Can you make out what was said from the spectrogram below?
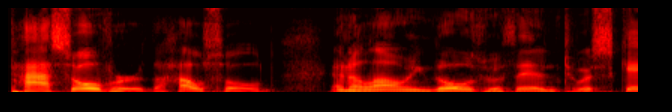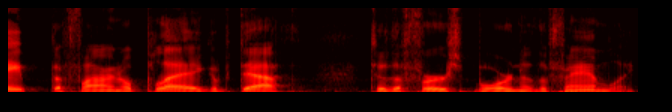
pass over the household and allowing those within to escape the final plague of death to the firstborn of the family.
